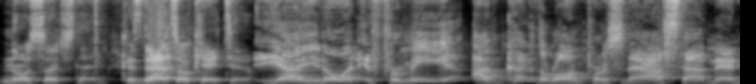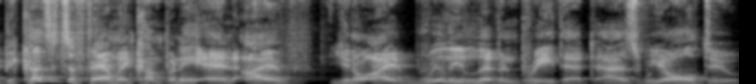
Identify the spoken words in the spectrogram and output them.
no such thing? Cuz that's okay too. Yeah, you know what? For me, I'm kind of the wrong person to ask that, man, because it's a family company and I've, you know, I really live and breathe it as we all do.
